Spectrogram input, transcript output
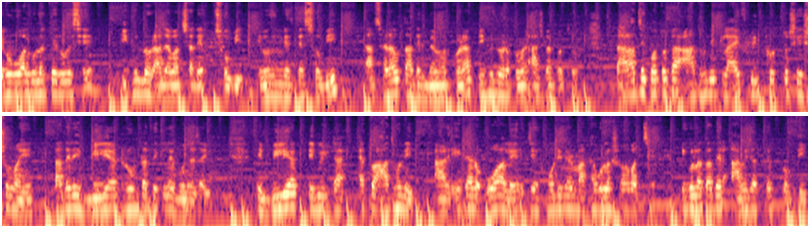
এবং ওয়ালগুলোতে রয়েছে বিভিন্ন রাজা বাচ্চাদের ছবি এবং ইংরেজদের ছবি, তাছাড়াও তাদের ব্যবহার করা বিভিন্ন রকমের আসবাবপত্র। তারা যে কতটা আধুনিক লাইফ লিড করতো সেই সময়ে তাদের এই বিলিয়ার্ড রুমটা দেখলে বোঝা যায়। এই বিলিয়ার্ড টেবিলটা এত আধুনিক আর এটার ওয়ালে যে হরিণের মাথাগুলো সহ পাচ্ছে এগুলো তাদের আভিজাত্যের প্রতীক,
